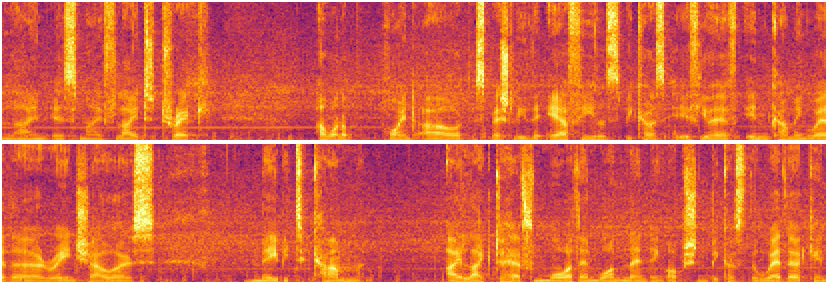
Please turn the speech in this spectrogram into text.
line is my flight track. I want to point out especially the airfields because if you have incoming weather, rain showers, maybe to come, I like to have more than one landing option because the weather can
